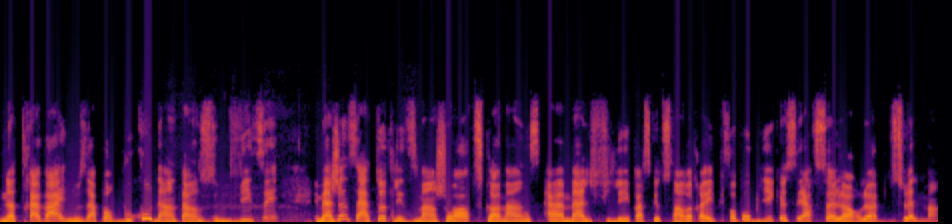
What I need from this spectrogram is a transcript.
Notre travail nous apporte beaucoup dans, dans une vie, tu sais. Imagine, c'est à tous les dimanches soirs, tu commences à mal filer parce que tu t'en vas travailler. Puis il faut pas oublier que ces harceleurs-là, habituellement,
